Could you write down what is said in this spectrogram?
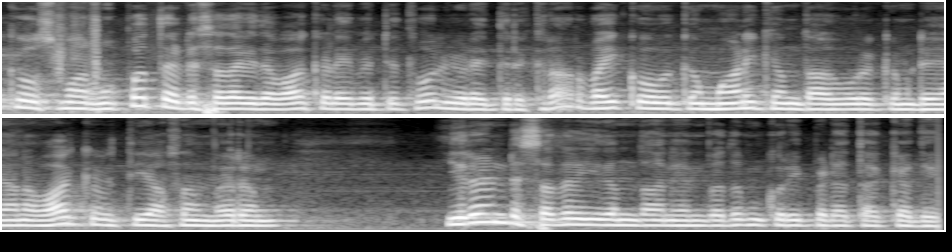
வைகோ சுமார் முப்பத்தெட்டு சதவீத வாக்குகளை பெற்று தோல்வியடைத்திருக்கிறார் வைகோவுக்கும் மாணிக்கம் தாகூருக்கும் இடையான வாக்கு வித்தியாசம் வெறும் இரண்டு சதவீதம் தான் என்பதும் குறிப்பிடத்தக்கது.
